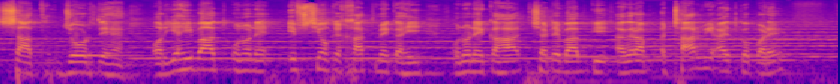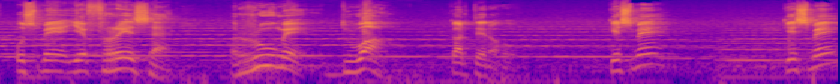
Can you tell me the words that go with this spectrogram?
साथ जोड़ते हैं। और यही बात उन्होंने इफ्सियों के ख़त में कही। उन्होंने कहा, छठे बाब की, अगर आप अठारहवीं आयत को पढ़ें, उसमें ये फ्रेज है, रूह में दुआ करते रहो। किसमें? किसमें?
